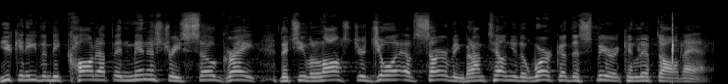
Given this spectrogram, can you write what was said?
you can even be caught up in ministry so great that you've lost your joy of serving. But I'm telling you, the work of the Spirit can lift all that.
